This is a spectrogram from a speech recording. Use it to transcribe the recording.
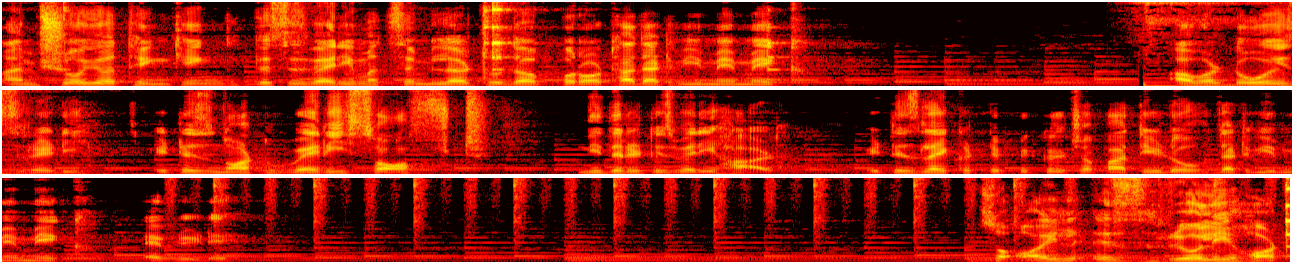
I'm sure you're thinking this is very much similar to the parotha that we may make. Our dough is ready. It is not very soft, neither it is very hard. It is like a typical chapati dough that we may make every day. So oil is really hot.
